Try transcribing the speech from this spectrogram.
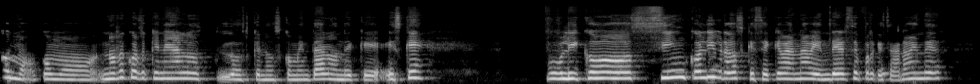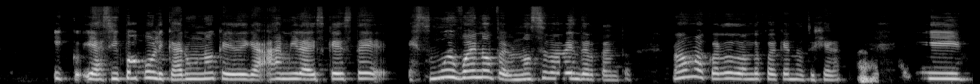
como, como, no recuerdo quién eran los, los que nos comentaron de que es que publico cinco libros que sé que van a venderse porque se van a vender y, así puedo publicar uno que yo diga, ah, mira, es que este es muy bueno, pero no se va a vender tanto. No me acuerdo dónde fue que nos dijeran. Y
